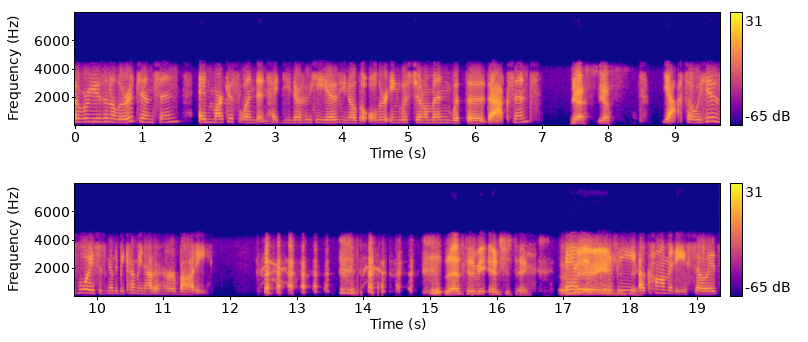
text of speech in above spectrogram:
But we're using Alura Jenson and Marcus London. Hey, do you know who he is? You know the older English gentleman with the the accent. Yes, yes. Yeah. So his voice is going to be coming out of her body. That's going to be interesting. and Very it's going to be a comedy, so it's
